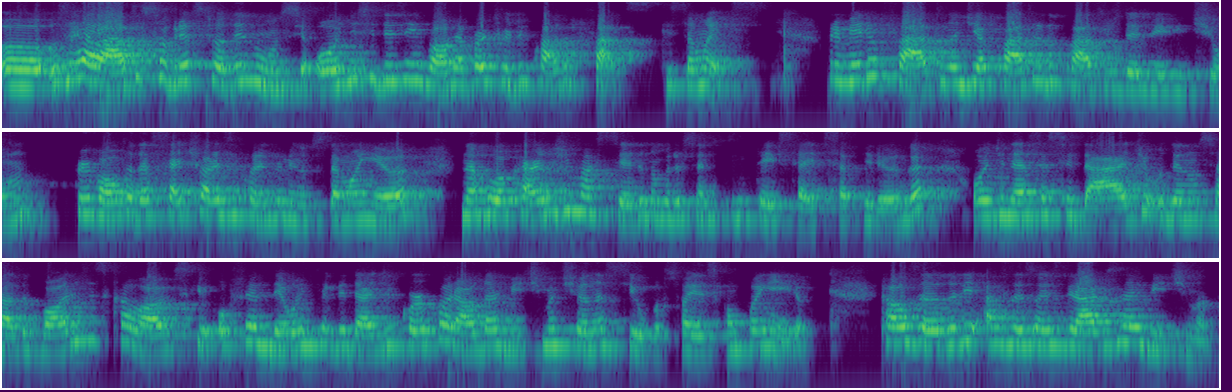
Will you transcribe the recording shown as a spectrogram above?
uh, os relatos sobre a sua denúncia, onde se desenvolve a partir de quatro fatos, que são esses. Primeiro fato, no dia 4 de 4 de 2021, por volta das 7 horas e 40 minutos da manhã, na rua Carlos de Macedo, número 137, Sapiranga, onde nessa cidade o denunciado Boris Skalowski ofendeu a integridade corporal da vítima Tiana Silva, sua ex-companheira, causando-lhe as lesões graves na vítima.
